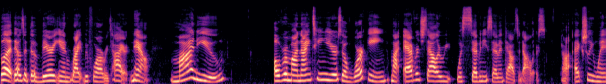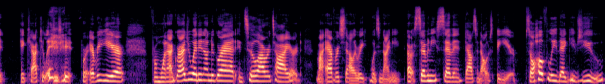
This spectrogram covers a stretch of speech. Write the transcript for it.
but that was at the very end, right before I retired. Now, mind you, over my 19 years of working, my average salary was $77,000. I actually went and calculated it for every year from when I graduated undergrad until I retired. My average salary was 90 uh, $77,000 a year. So hopefully that gives you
